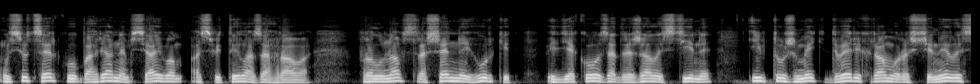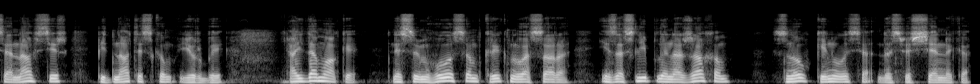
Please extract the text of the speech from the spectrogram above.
Усю церкву багряним сяйвом освітила заграва. Пролунав страшенний гуркіт, від якого задрижали стіни, і в ту ж мить двері храму розчинилися навстіж під натиском юрби. Гайдамаки, несвим голосом крикнула Сара і, засліплена жахом, знов кинулася до священника.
